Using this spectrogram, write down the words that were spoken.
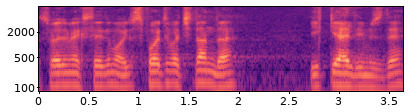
söylemek istediğim oydu. Sportif açıdan da ilk geldiğimizde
